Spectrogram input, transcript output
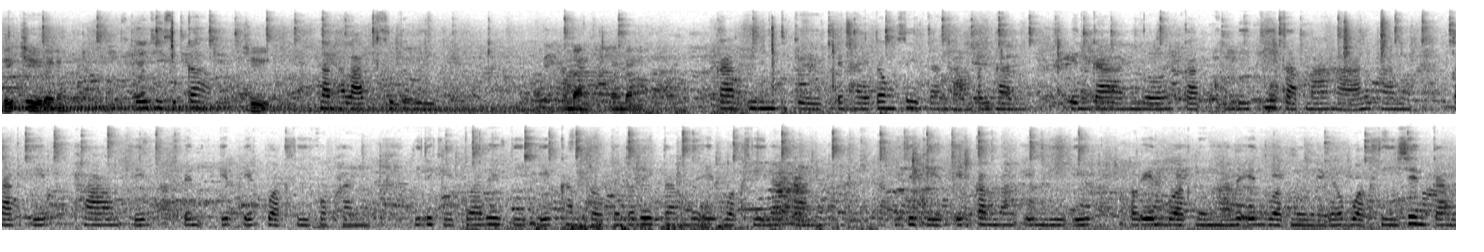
เด็กชื่ออะไรนะเลขที่สิบเก้าชื่อนันทรัตน์สุทวีดังดังดังการอินทิเกรตเป็นไทยต้องเสกการหาปริพันธ์เป็นการย้อนกลับคำดีที่กลับมาหาอนุพันธ์จาก f พาม f เป็น f x บวก c ครบพันอินทิเกรตตัวเลข d x คำตอบเป็นตัวเลขตามด้วย x บวก c หน้ากำ อินทิเกรต x กำลัง n dx เอา n บวก1หารด้วย n บวก1แล้วบวก c เช่นกัน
